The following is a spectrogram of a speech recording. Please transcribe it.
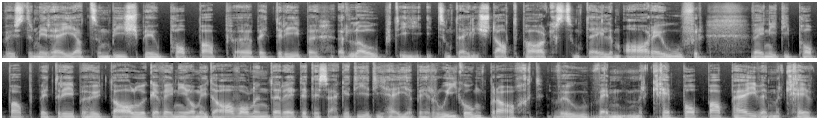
wisst ihr, wir haben ja zum Beispiel Pop-up-Betriebe erlaubt, in, in, zum Teil in Stadtparks, zum Teil am Aareufer. Wenn ich die Pop-up-Betriebe heute anschaue, wenn ich auch mit Anwohnenden rede, dann sagen die, die haben eine Beruhigung gebracht. Weil wenn wir kein Pop-up haben, wenn wir keinen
